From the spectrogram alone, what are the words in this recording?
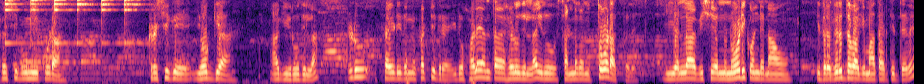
ಕೃಷಿ ಭೂಮಿ ಕೂಡ ಕೃಷಿಗೆ ಯೋಗ್ಯ ಆಗಿ ಇರುವುದಿಲ್ಲ. ಎರಡು ಸೈಡ್ ಇದನ್ನು ಕಟ್ಟಿದ್ರೆ ಇದು ಹೊಳೆ ಅಂತ ಹೇಳುವುದಿಲ್ಲ, ಇದು ಸಣ್ಣದೊಂದು ತೋಡಾಗ್ತದೆ. ಈ ಎಲ್ಲ ವಿಷಯವನ್ನು ನೋಡಿಕೊಂಡೆ ನಾವು ಇದರ ವಿರುದ್ಧವಾಗಿ ಮಾತಾಡ್ತಿದ್ದೇವೆ.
